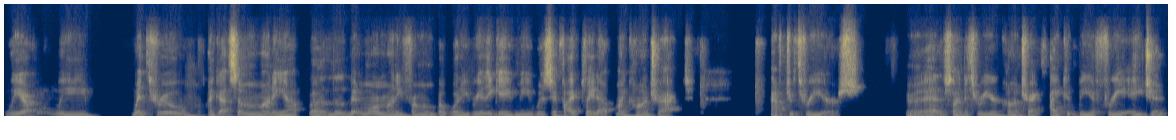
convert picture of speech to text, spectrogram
we are, we went through, I got some money up, a little bit more money from him. But what he really gave me was if I played out my contract after three years, uh, I had signed a three year contract, I could be a free agent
